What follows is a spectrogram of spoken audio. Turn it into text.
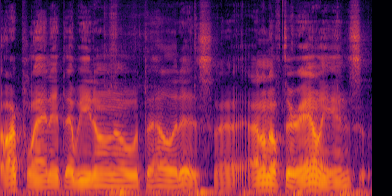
our planet that we don't know what the hell it is. I, I don't know if they're aliens, to,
